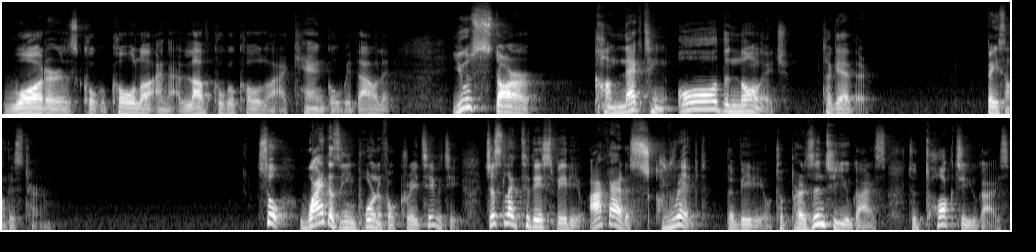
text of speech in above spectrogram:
waters, Coca-Cola, and I love Coca-Cola. I can't go without it. You start connecting all the knowledge together based on this term. So why does it important for creativity? Just like today's video, I got to script the video to present to you guys, to talk to you guys,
